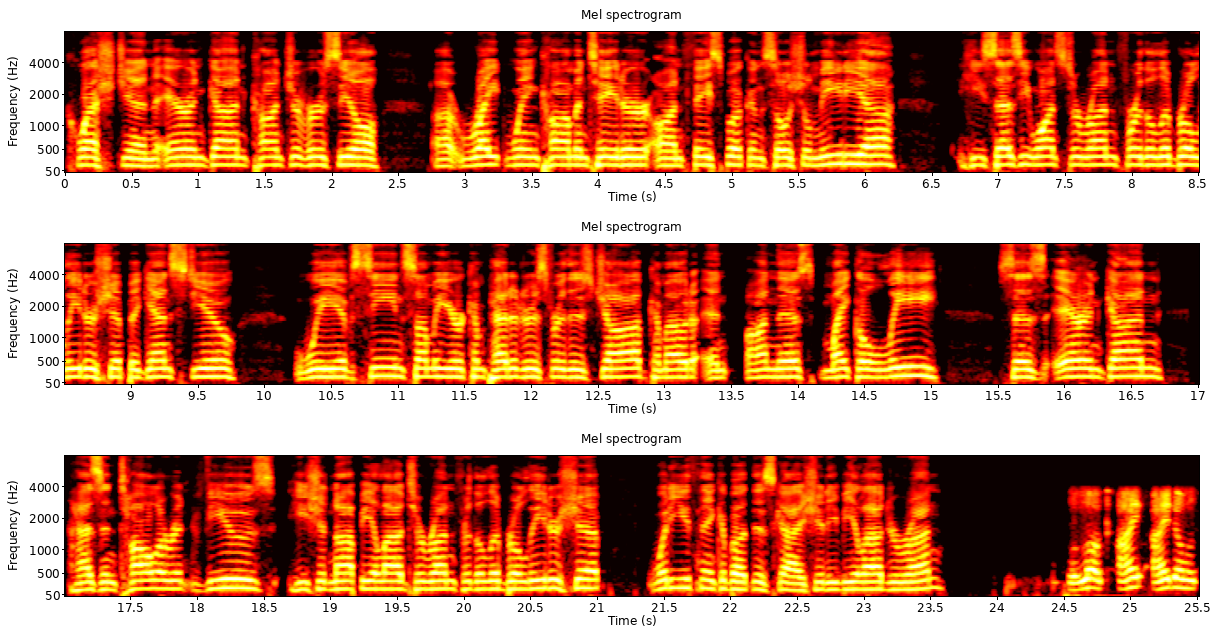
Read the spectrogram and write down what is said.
question? Aaron Gunn, controversial uh, right wing commentator on Facebook and social media. He says he wants to run for the Liberal leadership against you. We have seen some of your competitors for this job come out and on this. Michael Lee says Aaron Gunn has intolerant views. He should not be allowed to run for the Liberal leadership. What do you think about this guy? Should he be allowed to run? Well, look, I, I don't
